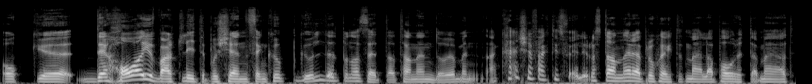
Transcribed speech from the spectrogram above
Och eh, det har ju varit lite på känn sen cupguldet på något sätt, att han ändå, ja men han kanske faktiskt väljer att stanna i det här projektet med Laporta, med att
